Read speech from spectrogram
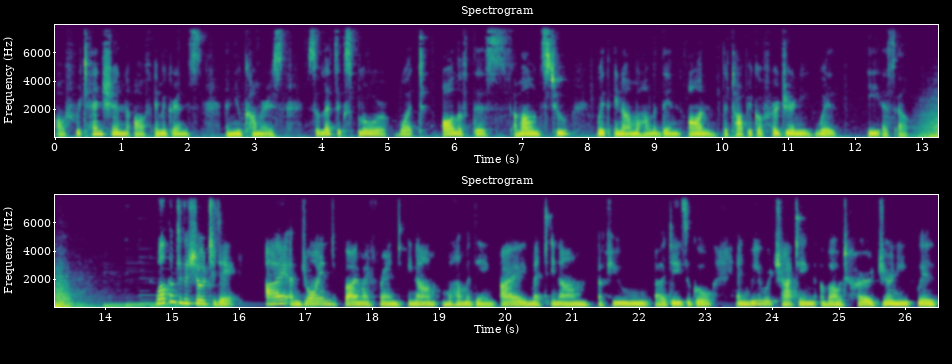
of retention of immigrants and newcomers. So let's explore what all of this amounts to with Einam Mohamadain on the topic of her journey with ESL. Welcome to the show today. I am joined by my friend Einam Mohamadain. I met Einam a few uh, days ago and we were chatting about her journey with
